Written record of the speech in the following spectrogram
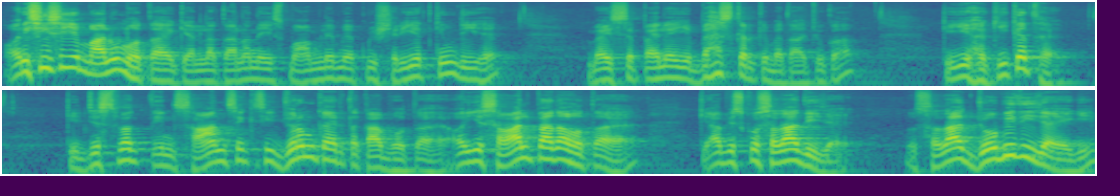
اور اسی سے یہ معلوم ہوتا ہے کہ اللہ تعالیٰ نے اس معاملے میں اپنی شریعت کیوں دی ہے۔ میں اس سے پہلے یہ بحث کر کے بتا چکا کہ یہ حقیقت ہے کہ جس وقت انسان سے کسی جرم کا ارتکاب ہوتا ہے اور یہ سوال پیدا ہوتا ہے کہ اب اس کو سزا دی جائے سزا جو بھی دی جائے گی،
